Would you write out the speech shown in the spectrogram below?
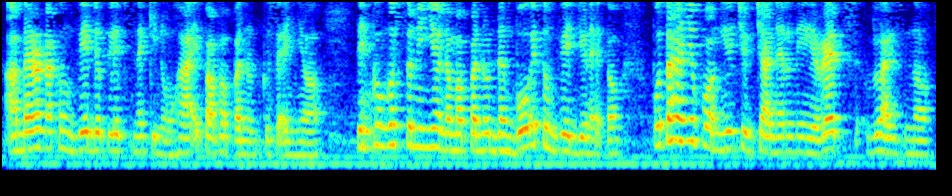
Uh, meron akong video clips na kinuha, ipapapanood ko sa inyo. Then kung gusto niyo na mapanood ng buo itong video na ito, puntahan niyo po ang YouTube channel ni Ritz Vlogs, no?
